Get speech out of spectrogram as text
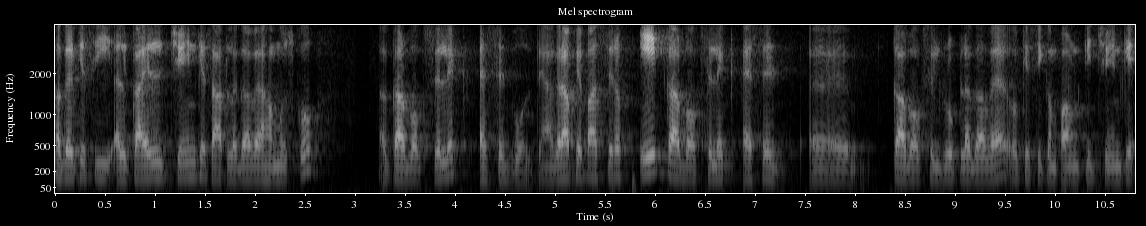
अगर किसी अल्काइल चेन के साथ लगा हुआ है, हम उसको कार्बोक्सिलिक एसिड बोलते हैं। अगर आपके पास सिर्फ़ एक कार्बोक्सिलिक एसिड कार्बोक्सिल ग्रुप लगा हुआ है और किसी कंपाउंड की चेन के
